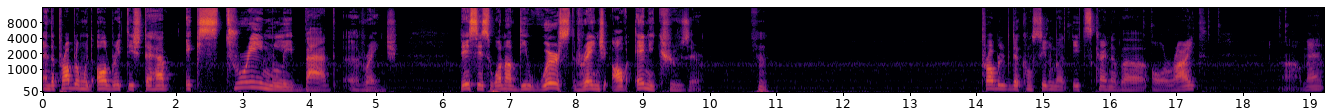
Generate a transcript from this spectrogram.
And the problem with all British, they have extremely bad uh, range. This is one of the worst range of any cruiser. Hmm. Probably the concealment, it's kind of uh, alright. Oh man.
